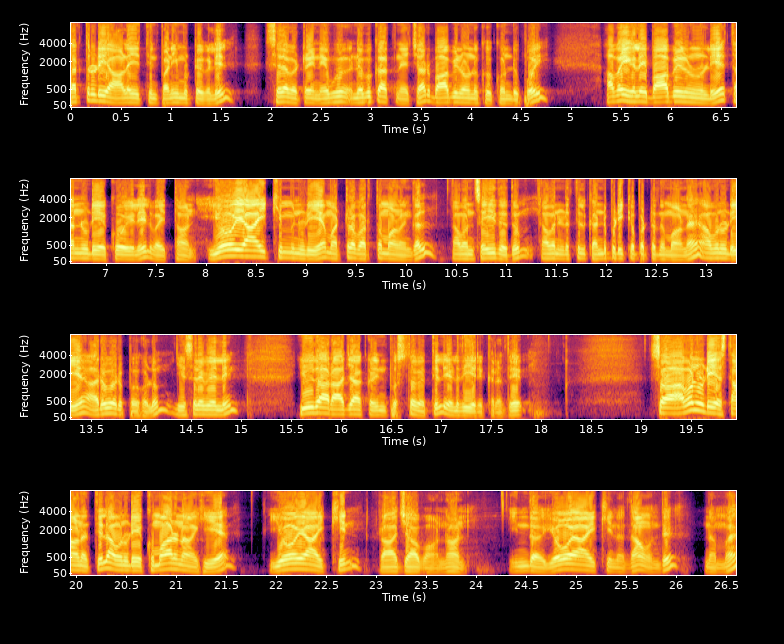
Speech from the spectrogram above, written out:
கர்த்தருடைய ஆலயத்தின் பனிமுட்டுகளில் சிலவற்றை நெபு நெபுகாத் நேச்சார் பாபிலோனுக்கு கொண்டு போய் அவைகளை பாபிலோனுடைய தன்னுடைய கோயிலில் வைத்தான். யோயாய்க்கிமினுடைய மற்ற வர்த்தமானங்கள் அவன் செய்ததும் அவனிடத்தில் கண்டுபிடிக்கப்பட்டதுமான அவனுடைய அருவறுப்புகளும் இஸ்ரேவேலின் யூதா ராஜாக்களின் புஸ்தகத்தில் எழுதியிருக்கிறது. ஸோ அவனுடைய ஸ்தானத்தில் அவனுடைய குமாரனாகிய யோயாய்க்கின் ராஜாவானான். இந்த யோயாய்க்கினை தான் வந்து நம்ம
